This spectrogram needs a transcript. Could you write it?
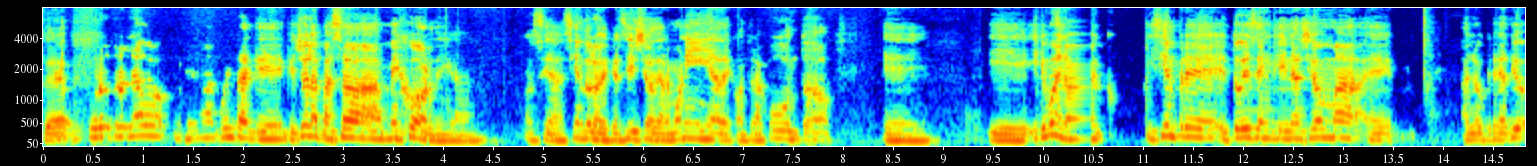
Pero, por otro lado, me daba cuenta que, yo la pasaba mejor, digamos, o sea, haciendo los ejercicios de armonía, de contrapunto, eh, y, bueno, y siempre tuve esa inclinación más, eh, a lo creativo.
